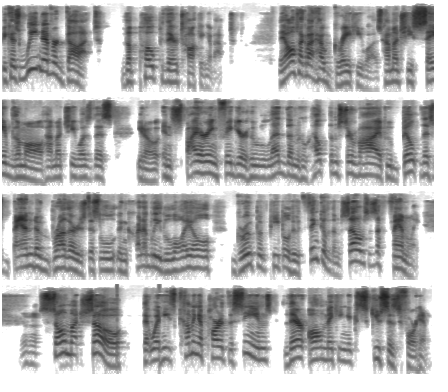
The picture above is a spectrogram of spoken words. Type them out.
Because we never got the pope they're talking about. They all talk about how great he was how much he saved them all how much he was this you know inspiring figure who led them who helped them survive who built this band of brothers this incredibly loyal group of people who think of themselves as a family. Mhm. so much so that when he's coming apart at the seams, they're all making excuses for him.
